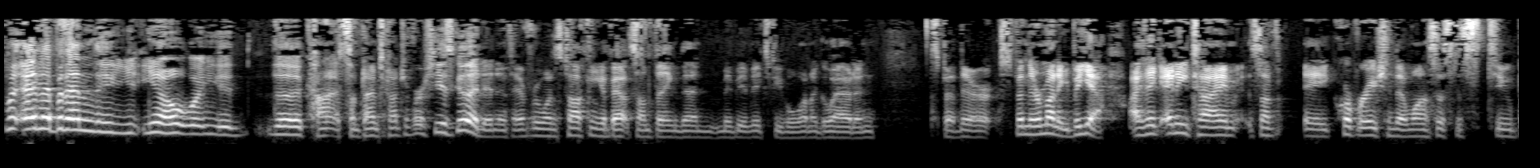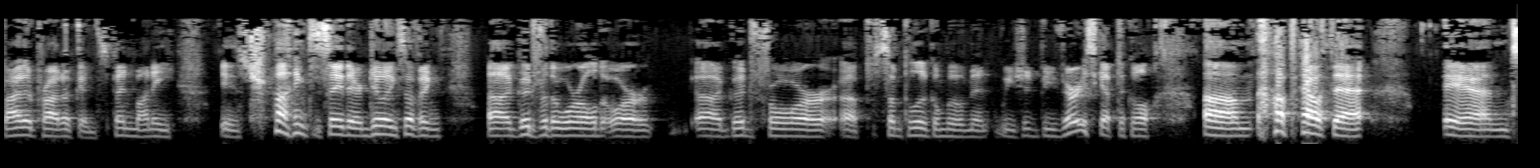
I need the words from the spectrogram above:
but and but then the you know the sometimes controversy is good, and if everyone's talking about something, then maybe it makes people want to go out and spend their spend their money. But yeah, I think anytime some a corporation that wants us to, to buy their product and spend money is trying to say they're doing something uh, good for the world or uh, good for uh, some political movement, we should be very skeptical um, about that. And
